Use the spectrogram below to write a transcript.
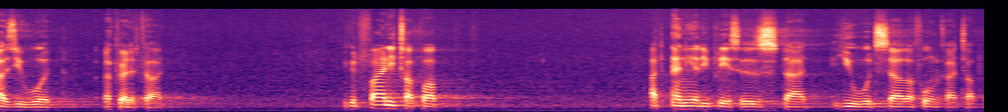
as you would a credit card. You could find the top-up at any of the places that you would sell a phone card top.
